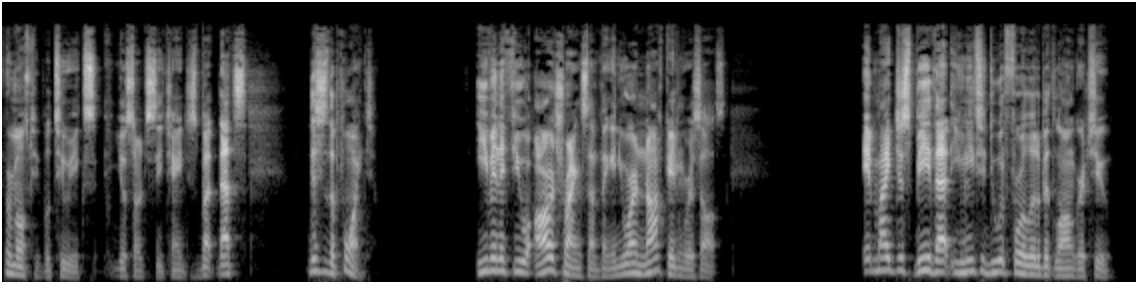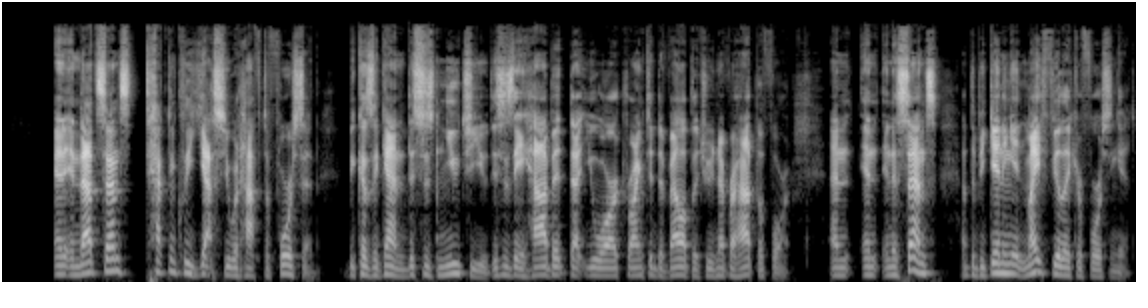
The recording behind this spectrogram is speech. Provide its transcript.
For most people, two weeks you'll start to see changes. But that's this is the point. Even if you are trying something and you are not getting results, it might just be that you need to do it for a little bit longer too. And in that sense, technically, yes, you would have to force it. Because again, this is new to you. This is a habit that you are trying to develop that you never had before. And in, in a sense, at the beginning, it might feel like you're forcing it.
